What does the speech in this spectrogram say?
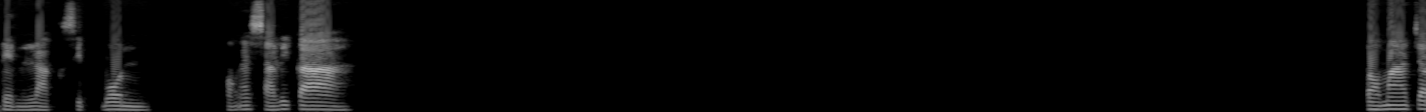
เด่นหลัก 10 บนของแอสซาลิกา ต่อมาจะ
